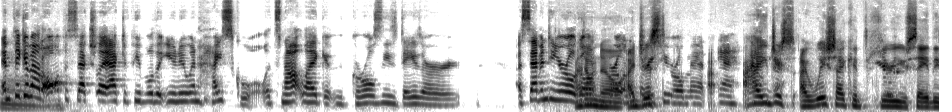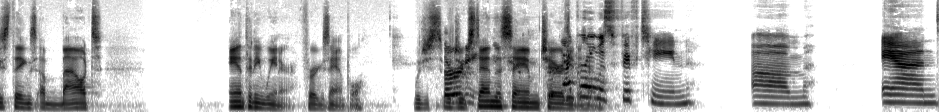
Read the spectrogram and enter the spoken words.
and think about all the sexually active people that you knew in high school. It's not like girls these days are a 17 year old I girl, don't know. girl and I a just- 32 year old man. Eh. I just I wish I could hear you say these things about Anthony Weiner, for example. Would you would you extend the same charity that to girl was 15 um and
